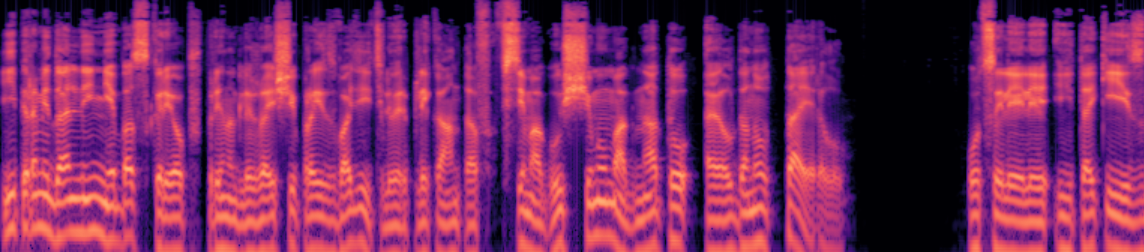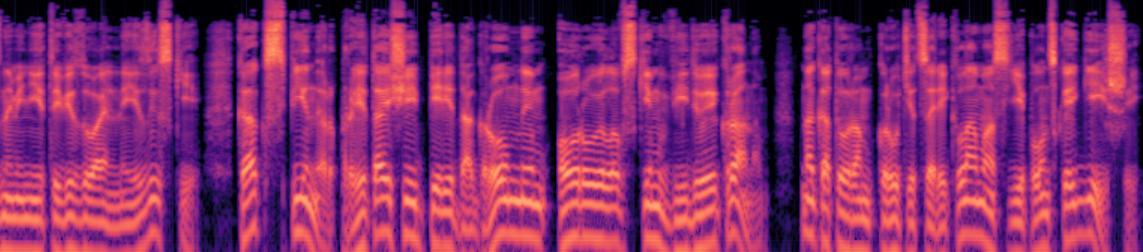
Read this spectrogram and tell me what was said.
и пирамидальный небоскреб, принадлежащий производителю репликантов, всемогущему магнату Элдону Тайрелу. Уцелели и такие знаменитые визуальные изыски, как спиннер, пролетающий перед огромным оруэлловским видеоэкраном, на котором крутится реклама с японской гейшей,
